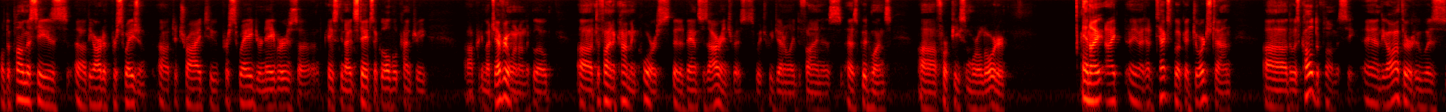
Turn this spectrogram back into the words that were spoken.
Well, diplomacy is uh, the art of persuasion, uh, to try to persuade your neighbors, uh, in the case of the United States, a global country, uh, pretty much everyone on the globe, uh, to find a common course that advances our interests, which we generally define as, as good ones uh, for peace and world order. And I, I, you know, I had a textbook at Georgetown that was called Diplomacy, and the author, who was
